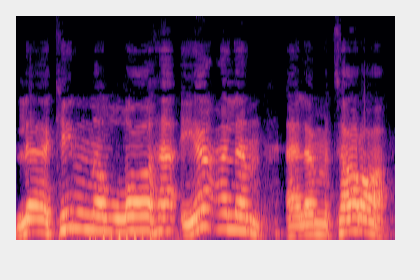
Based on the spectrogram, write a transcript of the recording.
لكن الله يعلم. ألم ترى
